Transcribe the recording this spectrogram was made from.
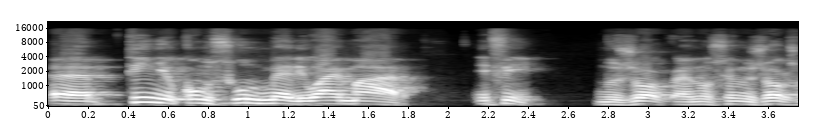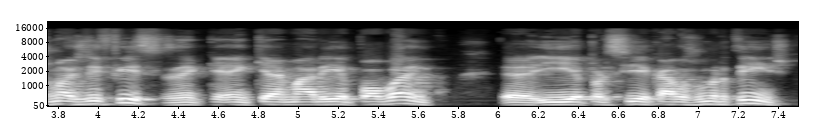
Uh, tinha como segundo médio Aymar, enfim, no jogo, a não ser nos jogos mais difíceis, em que, em que Aymar ia para o banco uh, e aparecia Carlos Martins,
